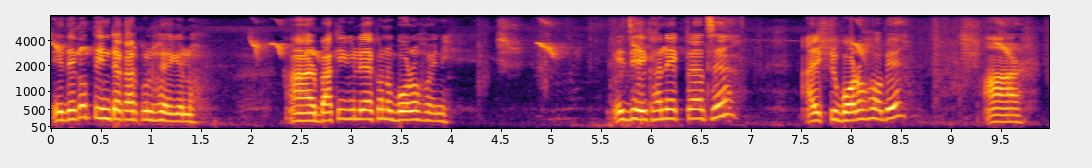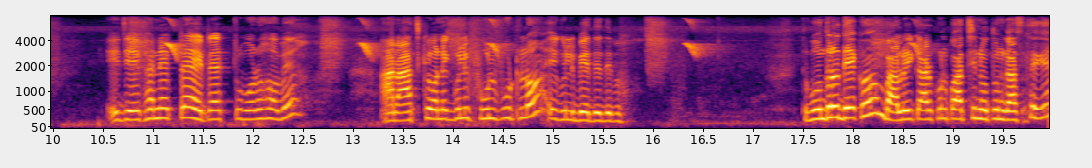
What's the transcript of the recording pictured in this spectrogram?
এই দেখো তিনটা কারকুল হয়ে গেল, আর বাকিগুলি এখনও বড় হয়নি। এই যে এখানে একটা আছে, আর একটু বড় হবে, আর এই যে এখানে একটা, এটা একটু বড় হবে, আর আজকে অনেকগুলি ফুল ফুটলো, এগুলি বেঁধে দেবো। তো বন্ধুরা দেখো, ভালোই কারকুল পাচ্ছি নতুন গাছ থেকে।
